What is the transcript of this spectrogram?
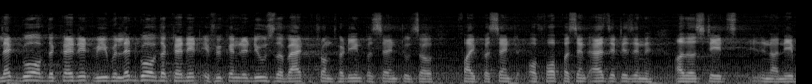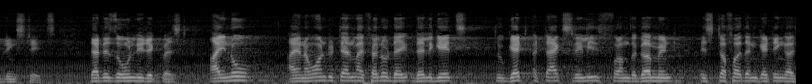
let go of the credit, we will let go of the credit if you can reduce the VAT from 13% to 5% or 4% as it is in other states, in our neighboring states. That is the only request. I know, and I want to tell my fellow de delegates, to get a tax relief from the government is tougher than getting a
